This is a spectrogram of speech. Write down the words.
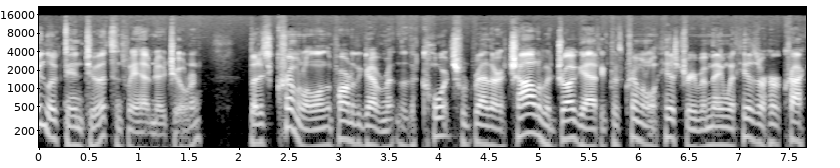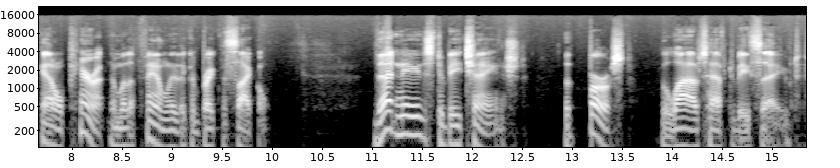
We looked into it since we have no children, but it's criminal on the part of the government that the courts would rather a child of a drug addict with criminal history remain with his or her crack addled parent than with a family that could break the cycle. That needs to be changed. But first, the lives have to be saved.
